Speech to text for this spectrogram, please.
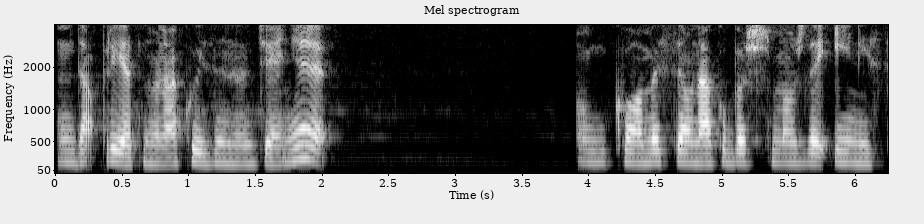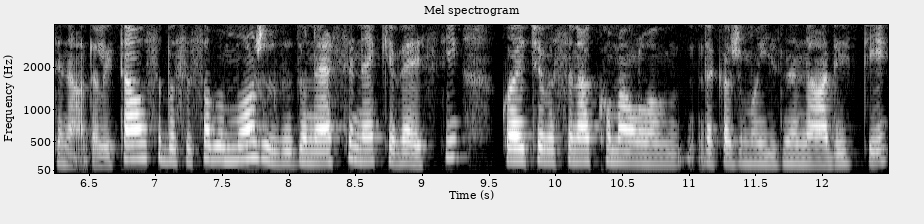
Da, prijatno onako iznenađenje kome se onako baš možda i niste nadali. Ta osoba sa sobom može da donese neke vesti koje će vas onako malo, da kažemo, iznenaditi.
